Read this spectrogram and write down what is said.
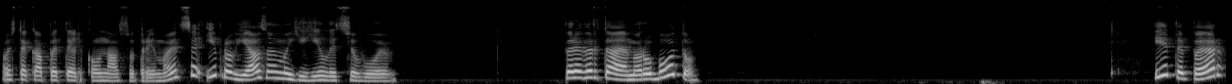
Ось така петелька у нас отримується, і пров'язуємо її лицевою. Перевертаємо роботу. І тепер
